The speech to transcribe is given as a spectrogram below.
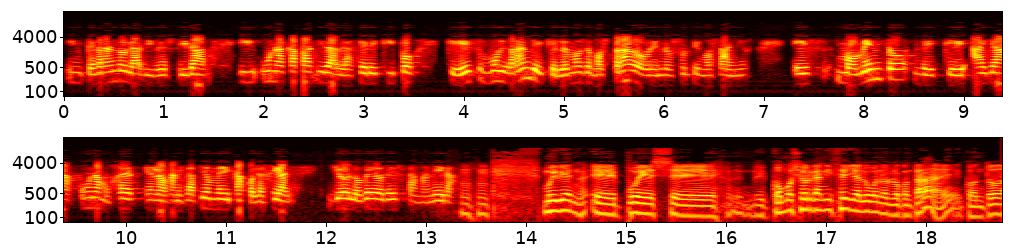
integrando la diversidad y una capacidad de hacer equipo que es muy grande y que lo hemos demostrado en los últimos años. Es momento de que haya una mujer en la organización médica colegial yo lo veo de esta manera. Muy bien, eh, pues eh, cómo se organice ya luego nos lo contará, ¿eh? con todo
